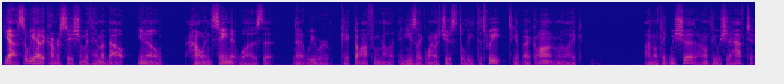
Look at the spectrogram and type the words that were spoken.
yeah, so we had a conversation with him about you know how insane it was that that we were kicked off, and and he's like, "Why don't you just delete the tweet to get back on?" And we're like, "I don't think we should. I don't think we should have to."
